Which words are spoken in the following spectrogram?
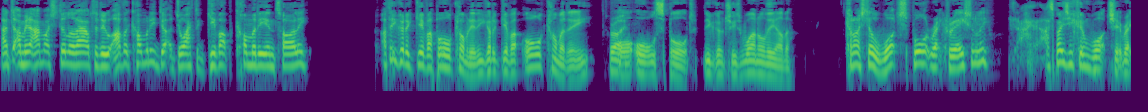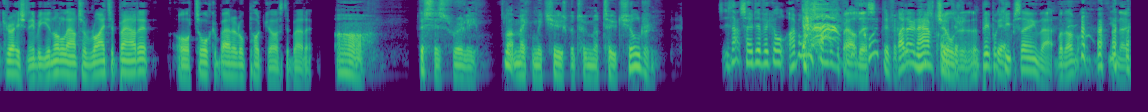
and, I mean, am I still allowed to do other comedy? Do, do I have to give up comedy entirely? I think you've got to give up all comedy. You've got to give up all comedy right. or all sport. You've got to choose one or the other. Can I still watch sport recreationally? I, I suppose you can watch it recreationally, but you're not allowed to write about it or talk about it or podcast about it. Oh, this is really like making me choose between my two children. Is that so difficult? I've always wondered about this. I don't have children. People yeah. keep saying that, but I'm, you know,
